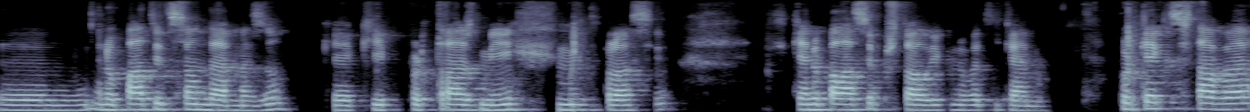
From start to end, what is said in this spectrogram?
hum, no pátio de São Damaso, que é aqui por trás de mim, muito próximo, que é no Palácio Apostólico, no Vaticano. Porquê é que se estava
